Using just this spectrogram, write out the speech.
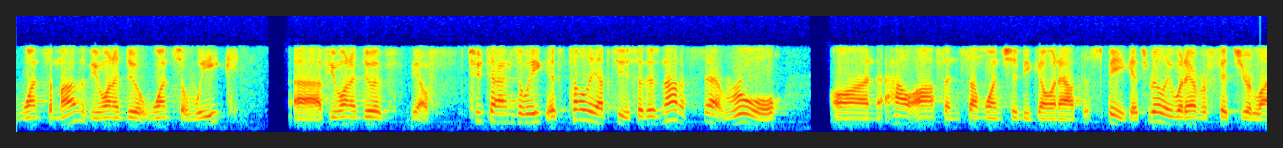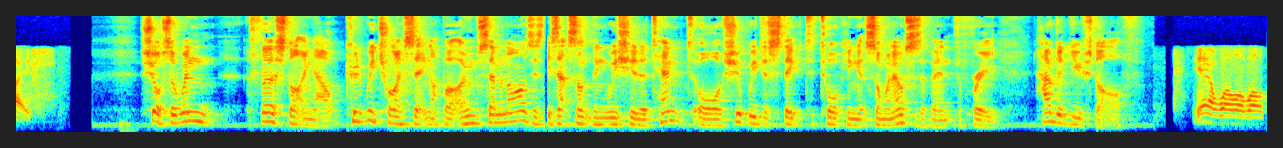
once a month, if you want to do it once a week, uh, if you want to do it, you know, two times a week, it's totally up to you. So there's not a set rule on how often someone should be going out to speak. It's really whatever fits your life. Sure. So when first starting out, could we try setting up our own seminars? Is, is that something we should attempt, or should we just stick to talking at someone else's event for free? How did you start off? Yeah, well, well,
